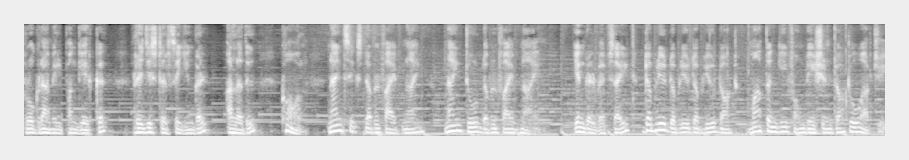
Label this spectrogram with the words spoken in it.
புரோகிராமில் பங்கேற்க ரெஜிஸ்டர் செய்யுங்கள் அல்லது call nine six double five nine nine two double five nine எங்கள் website W W W dot Mathangi foundation dot O R G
